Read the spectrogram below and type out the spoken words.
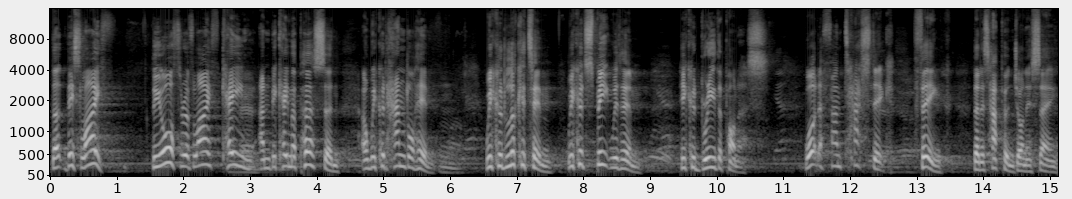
that this life, the author of life, came and became a person, and we could handle him. Mm. We could look at him. We could speak with him. He could breathe upon us. What a fantastic thing that has happened, John is saying.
